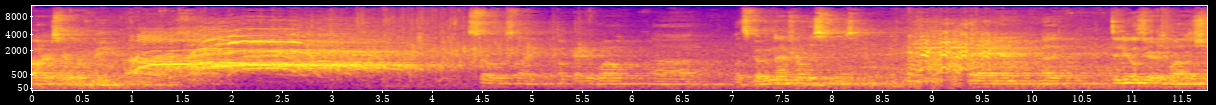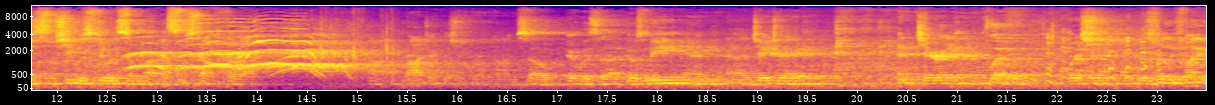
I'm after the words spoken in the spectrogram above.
daughter's here with me. Uh, so it was like, okay, well, uh, let's go to Natural History Museum. and uh, Danielle's here as well. She's, she was doing some, uh, some stuff for uh, a project that she's working on. So it was, uh, it was me and uh, JJ and Jared and Cliff, which was really funny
